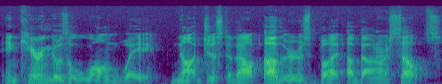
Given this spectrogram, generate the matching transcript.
and caring goes a long way, not just about others, but about ourselves.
